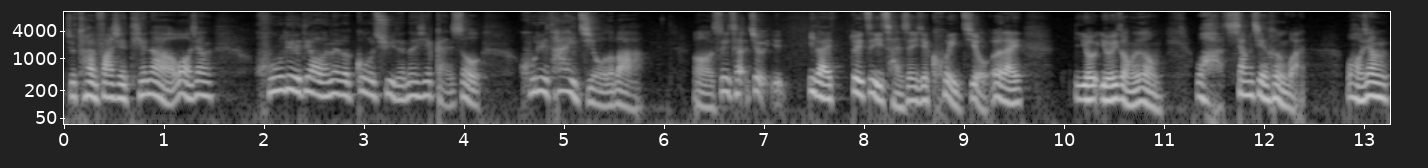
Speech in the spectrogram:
就突然发现，天哪，我好像。忽略掉了那个过去的那些感受，忽略太久了吧？哦，所以才就一来对自己产生一些愧疚，二来有有一种那种哇，相见恨晚，我好像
